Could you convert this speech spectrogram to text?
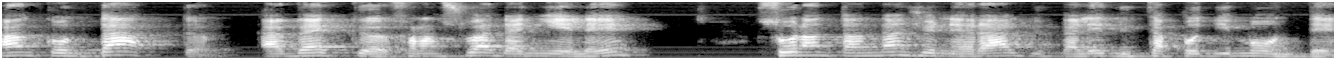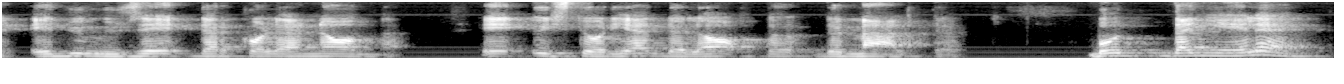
en contact avec François Daniele, surintendant général du palais du Capodimonte et du musée d'Ercolanum et historien de l'ordre de Malte. Daniele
